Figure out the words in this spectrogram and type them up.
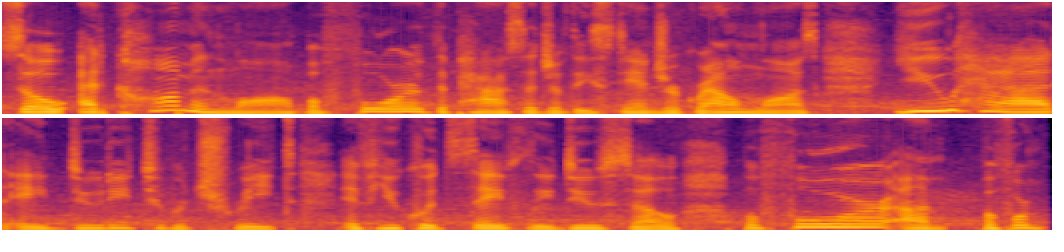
So at common law, before the passage of these Stand Your Ground laws, you had a duty to retreat if you could safely do so before um, before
